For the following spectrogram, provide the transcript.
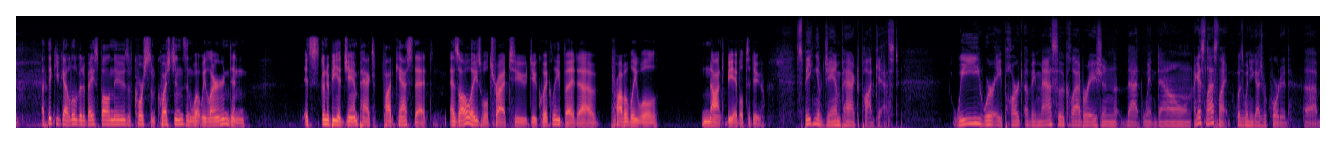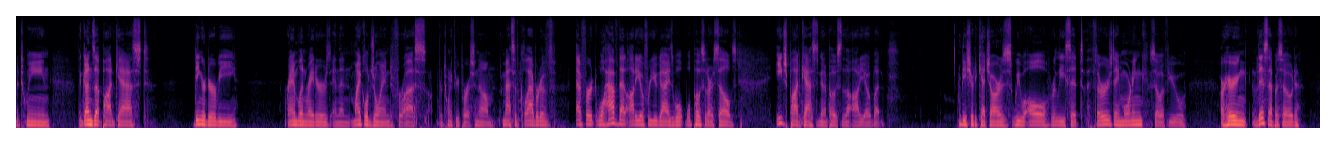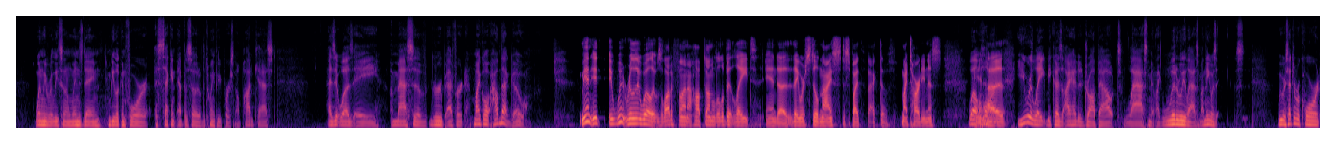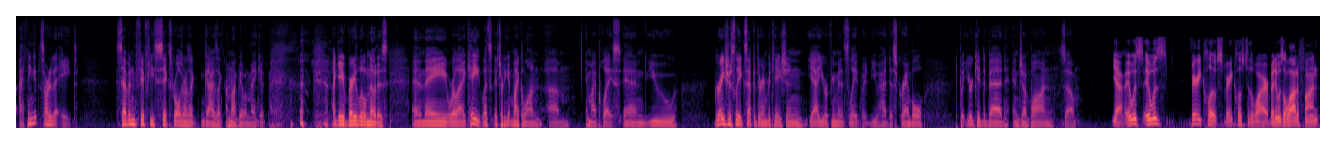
I think you've got a little bit of baseball news, of course, some questions and what we learned, and it's going to be a jam-packed podcast that, as always, we'll try to do quickly, but uh, probably will not be able to do. Speaking of jam-packed podcast, we were a part of a massive collaboration that went down. I guess last night was when you guys recorded uh, between the Guns Up podcast, Dinger Derby, Ramblin' Raiders, and then Michael joined for us for 23 personnel. A massive collaborative effort. We'll have that audio for you guys. We'll we'll post it ourselves. Each podcast is going to post the audio, but be sure to catch ours. We will all release it Thursday morning. So if you are hearing this episode when we release it on Wednesday, be looking for a second episode of the 23 Personnel Podcast, as it was a, a massive group effort. Michael, how'd that go? Man, it, it went really well. It was a lot of fun. I hopped on a little bit late, and uh, they were still nice despite the fact of my tardiness. Well, And, hold on. uh, You were late because I had to drop out last minute, like literally last minute. I think it was we were set to record. I think it started at eight. Seven fifty six rolls around. I was like, guys, like I'm not gonna be able to make it. I gave very little notice, and they were like, hey, let's, let's try to get Michael on um, in my place. And you graciously accepted their invitation. Yeah, you were a few minutes late, but you had to scramble to put your kid to bed and jump on. So yeah, it was it was very close, very close to the wire, but it was a lot of fun.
